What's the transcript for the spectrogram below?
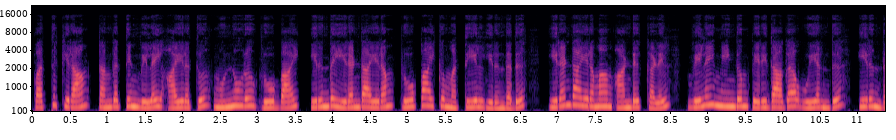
பத்து கிராம் தங்கத்தின் விலை ஆயிரத்து முன்னூறு ரூபாய் இருந்து இரண்டாயிரம் ரூபாய்க்கு மத்தியில் இருந்தது. இரண்டாயிரமாம் ஆண்டுகளில் விலை மீண்டும் பெரிதாக உயர்ந்து இருந்த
